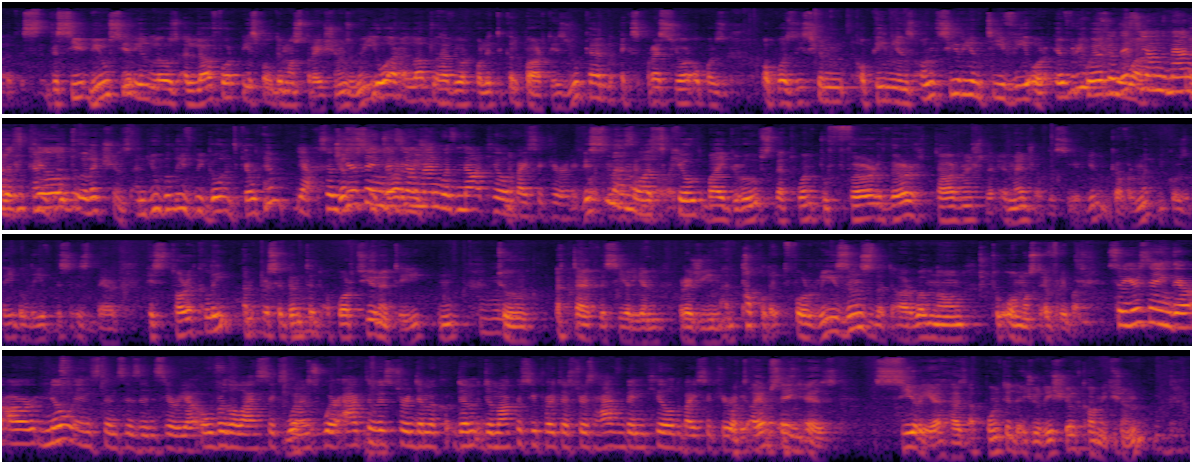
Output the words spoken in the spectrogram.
the new Syrian laws allow for peaceful demonstrations. We, you are allowed to have your political parties. You can express your opposition opposition opinions on Syrian TV or everywhere so you this want. young man and was you killed. can go to elections, and you believe we go and kill him? Yeah. So Just you're saying this young man was not killed no. by security. This man was killed by groups that want to further tarnish the image of the Syrian government because they believe this is their historically unprecedented opportunity mm, mm-hmm. to attack the Syrian regime and topple it for reasons that are well known to almost everybody. So you're saying there are no instances in Syria over the last six what? months where activists or democ- dem- democracy protesters have been killed by security? What I am saying is Syria has appointed a judicial commission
